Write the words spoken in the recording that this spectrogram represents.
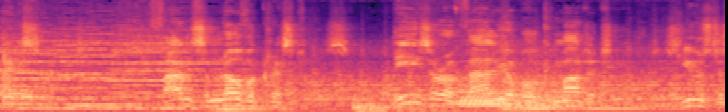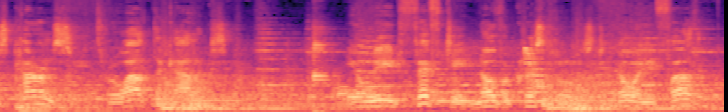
Excellent. You found some Nova crystals. These are a valuable commodity that is used as currency throughout the galaxy. You'll need 50 Nova Crystals to go any further.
